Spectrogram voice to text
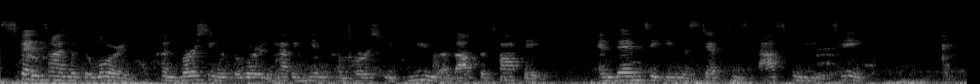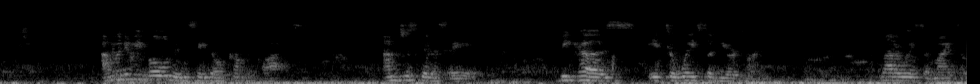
spend time with the Lord, conversing with the Lord and having Him converse with you about the topic, and then taking the steps He's asking you to take, I'm going to be bold and say, don't come to class. I'm just going to say it because it's a waste of your time, not a waste of my time.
